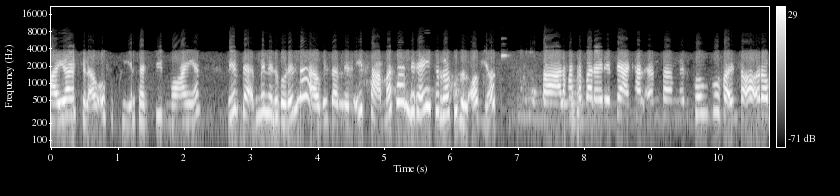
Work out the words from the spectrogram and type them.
هيراركل أو أفقي ترتيب معين. بيبدأ من الغوريلا أو بيبدأ من الايدز عامة لغاية الرجل الأبيض. فعلى حسب بقى العرق بتاعك هل أنت من الكونجو فأنت أقرب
